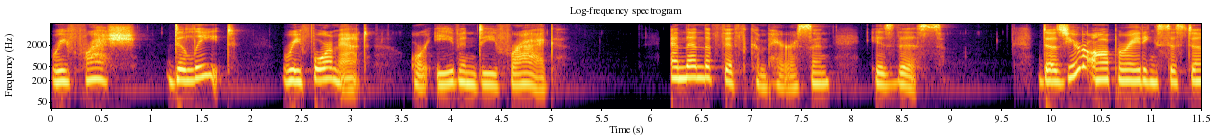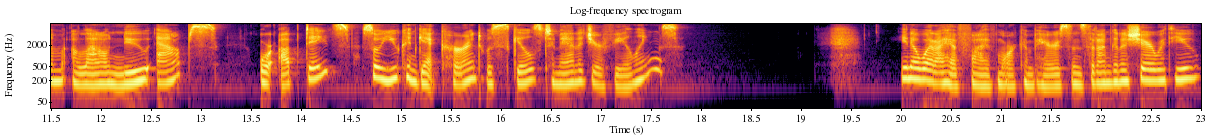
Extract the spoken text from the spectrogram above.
refresh, delete, reformat, or even defrag. And then the fifth comparison is this Does your operating system allow new apps or updates so you can get current with skills to manage your feelings? You know what? I have five more comparisons that I'm going to share with you.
